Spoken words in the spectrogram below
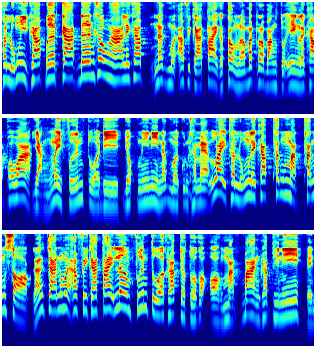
ถลุงอีกครับ เปิดการ์ดเดินเข้าหาเลยครับ นักมวยแอฟริกาใต้ก็ต้องระมัดระวังตัวเองแหละครับ เพราะว่ายังไม่ฟื้นตัวดี ยกนี้นี่นักมวยกุนคาแมไล่ถลุงเลยครับ ทั้งหมัดทั้งศอก หลังจากนักมวยแอฟริกาใต้เริ่มฟื้นตัวครับ เจ้าตัวก็ออกหมัดบ้างครับทีนี้เป็น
